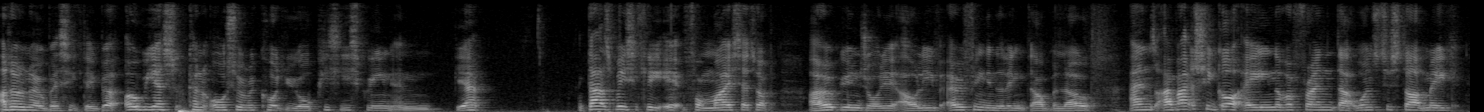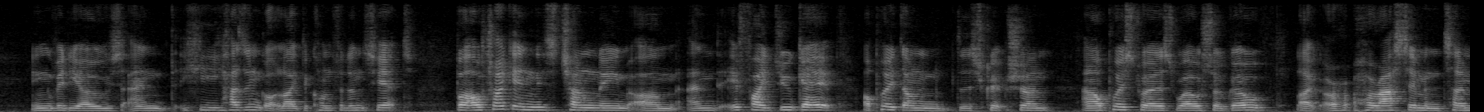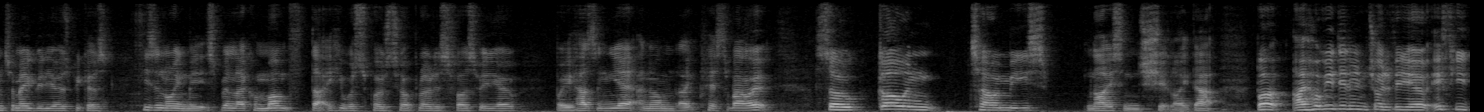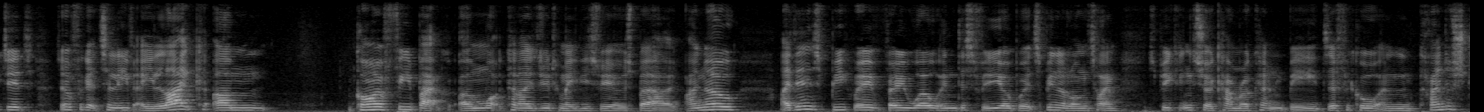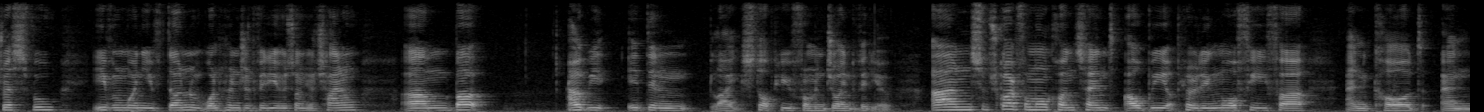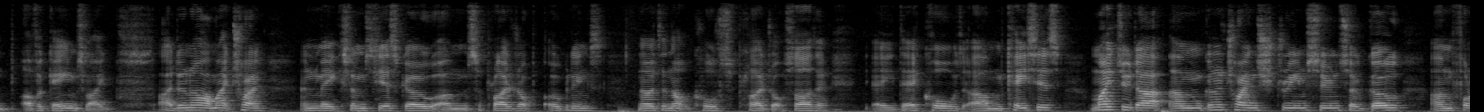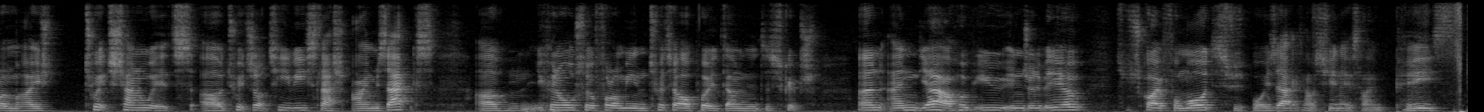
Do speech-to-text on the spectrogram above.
I don't know basically, but OBS can also record your PC screen and yeah, that's basically it for my setup. I hope you enjoyed it. I'll leave everything in the link down below. And I've actually got another friend that wants to start making videos and he hasn't got like the confidence yet. But I'll try getting his channel name um, and if I do get it, I'll put it down in the description and I'll put his Twitter as well. So go like harass him and tell him to make videos because he's annoying me. It's been like a month that he was supposed to upload his first video, but he hasn't yet, and I'm like pissed about it. So go and tell him he's nice and shit like that. But I hope you did enjoy the video. If you did, don't forget to leave a like. Um, comment feedback. Um, what can I do to make these videos better? I know I didn't speak very very well in this video, but it's been a long time. Speaking to a camera can be difficult and kind of stressful, even when you've done 100 videos on your channel. Um, but I hope it didn't like stop you from enjoying the video and subscribe for more content. I'll be uploading more FIFA and COD and other games like I don't know. I might try and make some CS:GO um supply drop openings. No, they're not called supply drops, are they? They're called um cases. Might do that. I'm gonna try and stream soon, so go um follow my Twitch channel. It's uh, twitch.tv slash I'm Zaxx. Um, you can also follow me on Twitter. I'll put it down in the description and, and yeah, I hope you enjoyed the video. Subscribe for more. This was Boy Zaxx. I'll see you next time. Peace.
